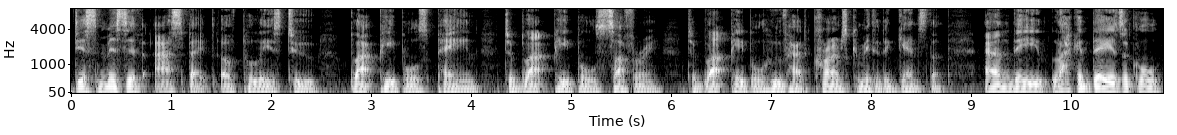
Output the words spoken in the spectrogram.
dismissive aspect of police to black people's pain, to black people's suffering, to black people who've had crimes committed against them, and the lackadaisical,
